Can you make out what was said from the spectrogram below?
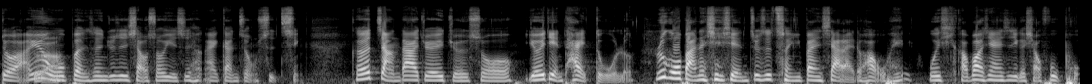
对啊，因为我本身就是小时候也是很爱干这种事情。可是长大就会觉得说有一点太多了。如果我把那些钱就是存一半下来的话，我会我搞不好现在是一个小富婆，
